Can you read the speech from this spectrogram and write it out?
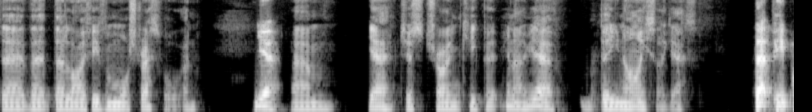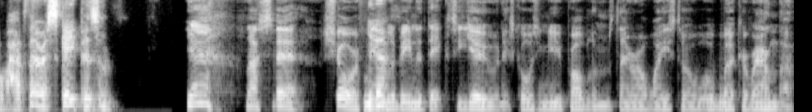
their, their their life even more stressful. Then, yeah. Um, yeah, just try and keep it, you know, yeah, be nice, I guess. Let people have their escapism. Yeah, that's it. Sure, if people yeah. are being a dick to you and it's causing you problems, there are ways to work around that,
